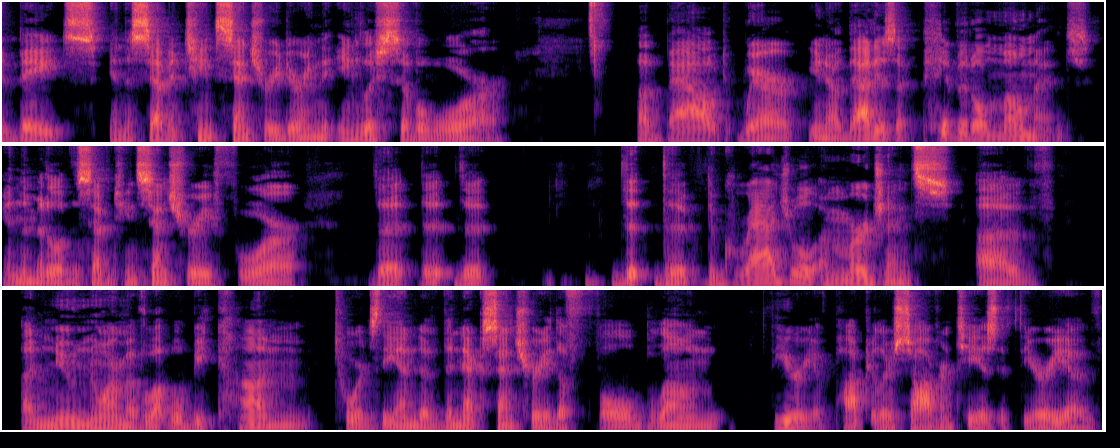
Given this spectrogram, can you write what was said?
debates in the 17th century during the English Civil War about where you know that is a pivotal moment in the middle of the 17th century for the the the the the, the gradual emergence of a new norm of what will become towards the end of the next century the full blown theory of popular sovereignty as a theory of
